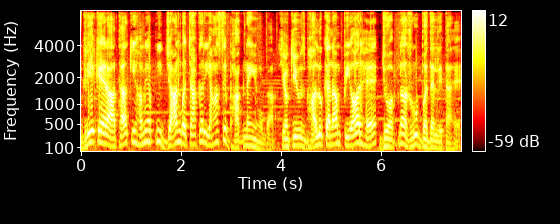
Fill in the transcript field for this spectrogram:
ग्रे कह रहा था कि हमें अपनी जान बचाकर यहाँ से भागना ही होगा, क्योंकि उस भालू का नाम प्योर है, जो अपना रूप बदल लेता है।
